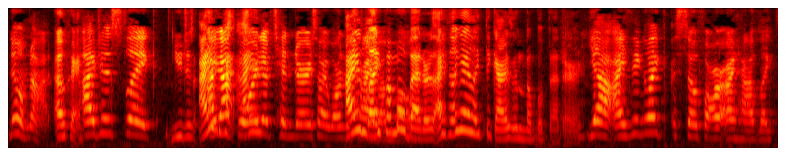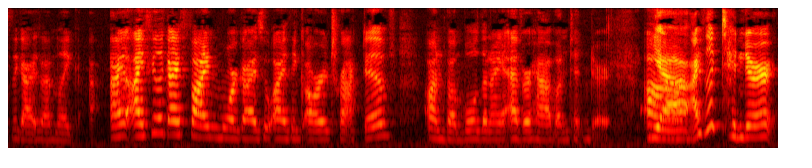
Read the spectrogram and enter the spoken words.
No, I'm not. Okay. I just like. You just. I, got I, bored of Tinder, so I wanted. To I like Bumble better. I feel like I like the guys on Bumble better. Yeah, I think like so far I have liked the guys on like like I I feel like I find more guys who I think are attractive on Bumble than I ever have on Tinder. yeah, Um, I feel like Tinder.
